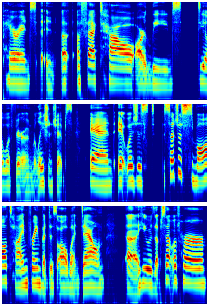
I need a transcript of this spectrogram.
parents uh, affect how our leads deal with their own relationships and it was just such a small time frame but this all went down uh, he was upset with her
